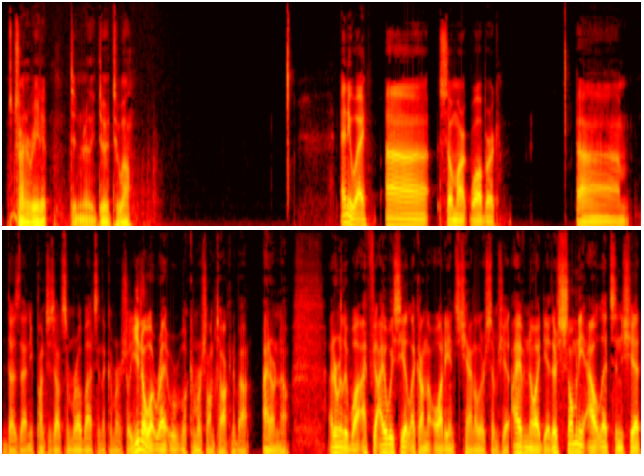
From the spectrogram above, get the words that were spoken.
I was trying to read it. Didn't really do it too well. Anyway, uh, so Mark Wahlberg um, does that, and he punches out some robots in the commercial. You know what, right what commercial I'm talking about? I don't know. I don't really watch. I feel I always see it like on the audience channel or some shit. I have no idea. There's so many outlets and shit.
